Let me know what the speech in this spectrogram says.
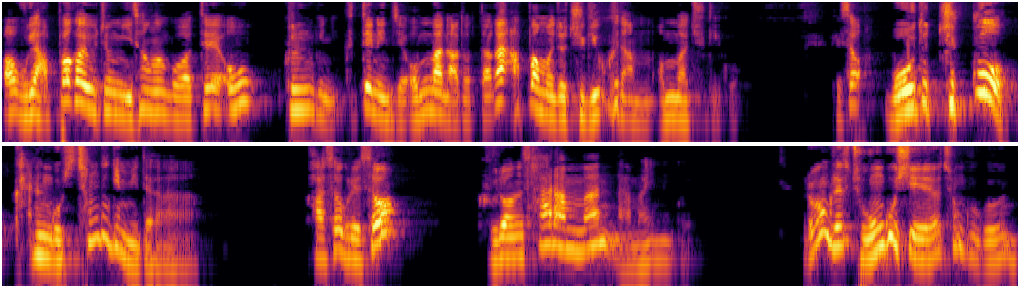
아, 우리 아빠가 요즘 이상한 것 같아. 어, 그럼 그때는 이제 엄마 놔뒀다가 아빠 먼저 죽이고 그다음 엄마 죽이고 그래서 모두 죽고 가는 곳이 천국입니다. 가서 그래서 그런 사람만 남아있는 거예요. 여러분, 그래서 좋은 곳이에요, 천국은.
